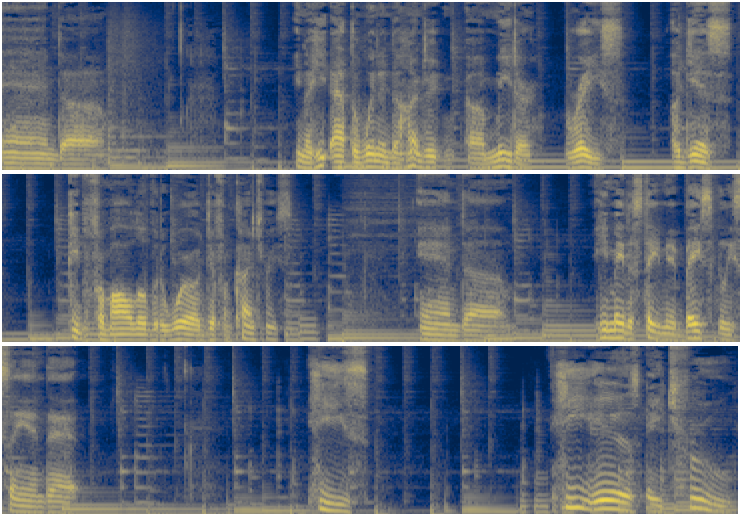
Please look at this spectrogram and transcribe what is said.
and uh, you know, he after winning the hundred uh, meter race against people from all over the world, different countries, and um, he made a statement basically saying that he's he is a true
